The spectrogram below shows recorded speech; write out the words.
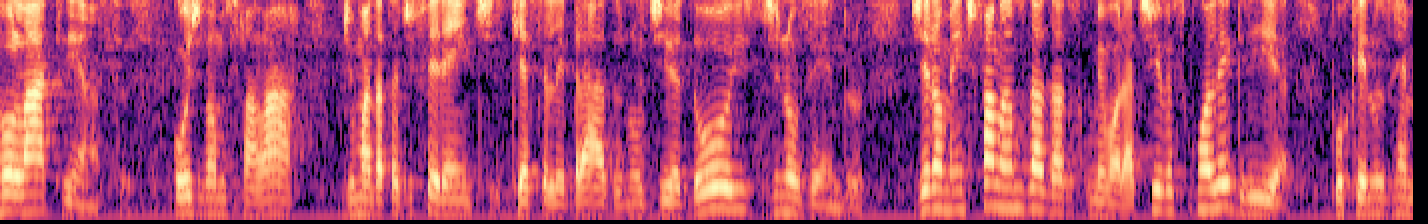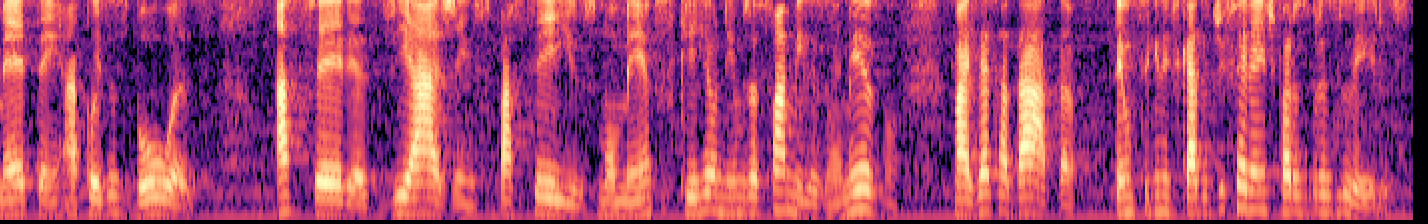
Olá, crianças! Hoje vamos falar de uma data diferente que é celebrado no dia 2 de novembro. Geralmente falamos das datas comemorativas com alegria, porque nos remetem a coisas boas, as férias, viagens, passeios, momentos que reunimos as famílias, não é mesmo? Mas essa data tem um significado diferente para os brasileiros.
